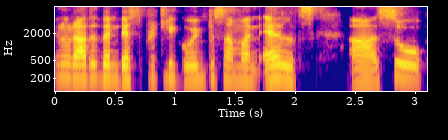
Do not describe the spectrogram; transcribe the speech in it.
you know, rather than desperately going to someone else. Uh, so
